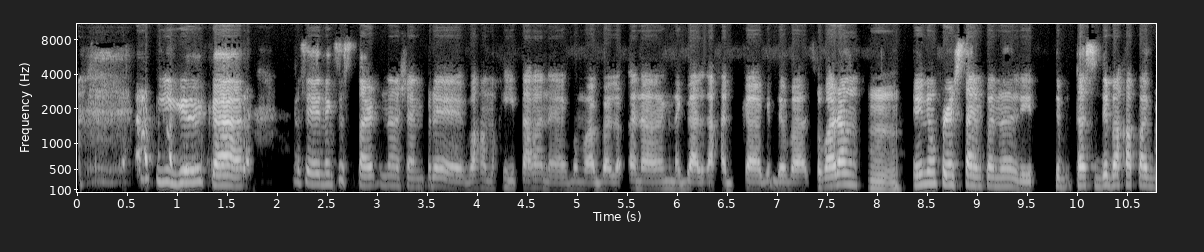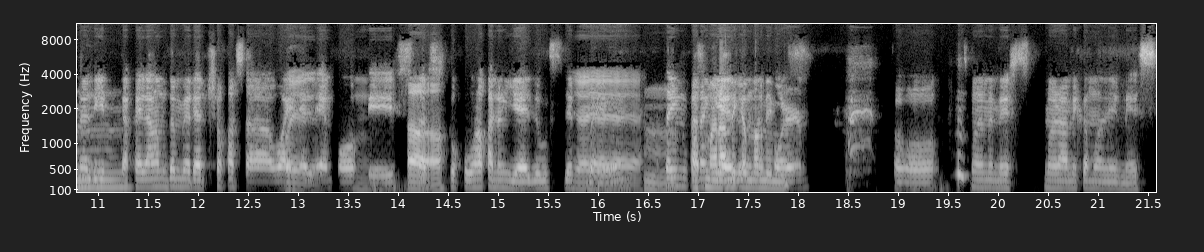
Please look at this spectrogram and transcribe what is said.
titigil ka. Kasi nagsa-start na, syempre, baka makita ka na, gumagalo ka na, naglalakad ka, di ba? So parang, mm. yun yung first time ko na late. Tapos, di ba kapag na late mm. ka, kailangan dumiretso ka sa YLM office, mm. tapos kukuha ka ng yellow slip yeah, yeah, yeah, yeah. Mm. Yung parang marami yellow na form. Oo. Mas mamimiss. Marami ka mamimiss.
